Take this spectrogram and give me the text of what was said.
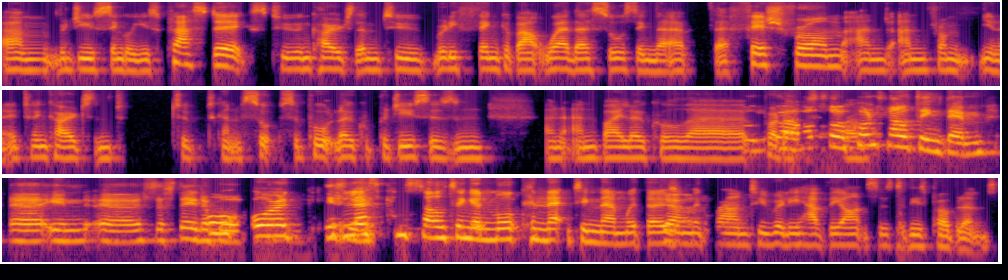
um, reduce single-use plastics, to encourage them to really think about where they're sourcing their their fish from, and and from you know to encourage them to to, to kind of so, support local producers and and, and buy local uh, well, products. also well. consulting them uh, in uh, sustainable. Or, or less consulting and more connecting them with those yeah. on the ground who really have the answers to these problems.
